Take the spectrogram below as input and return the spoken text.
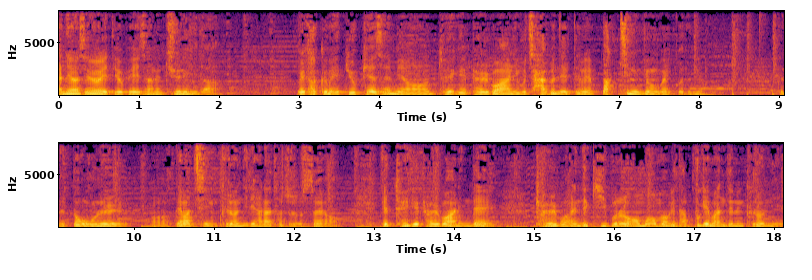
안녕하세요. 에티오피아에 사는 주윤입니다. 왜 가끔 에티오피아에 살면 되게 별거 아니고 작은 일 때문에 빡치는 경우가 있거든요. 근데 또 오늘 어, 때마침 그런 일이 하나 터져줬어요. 되게 별거 아닌데 별거 아닌데 기분을 어마어마하게 나쁘게 만드는 그런 일.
